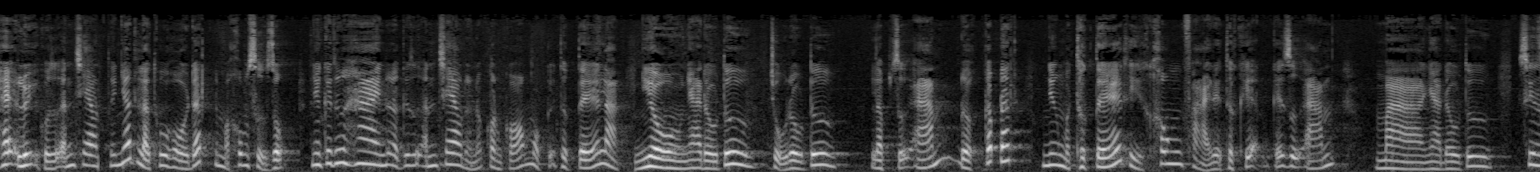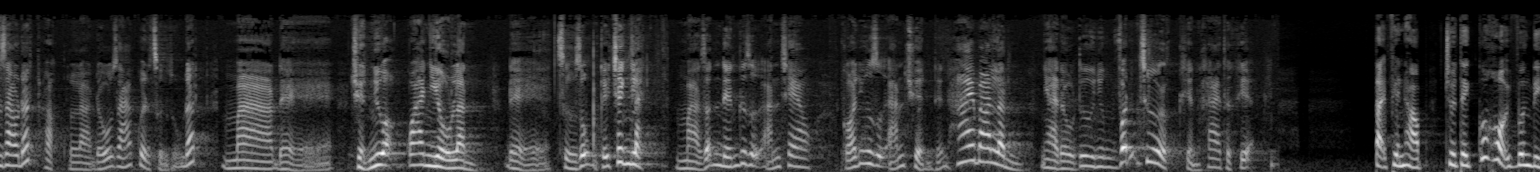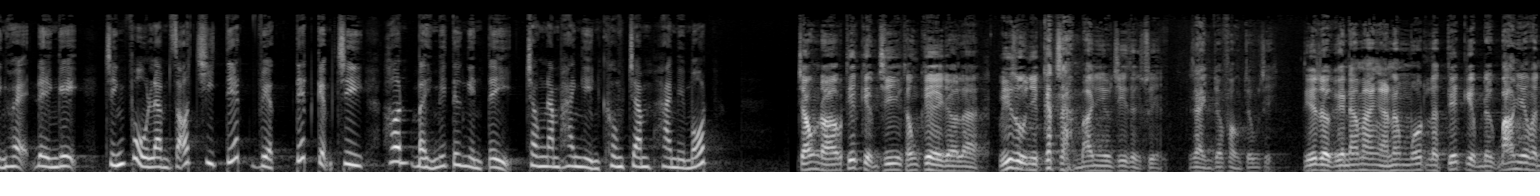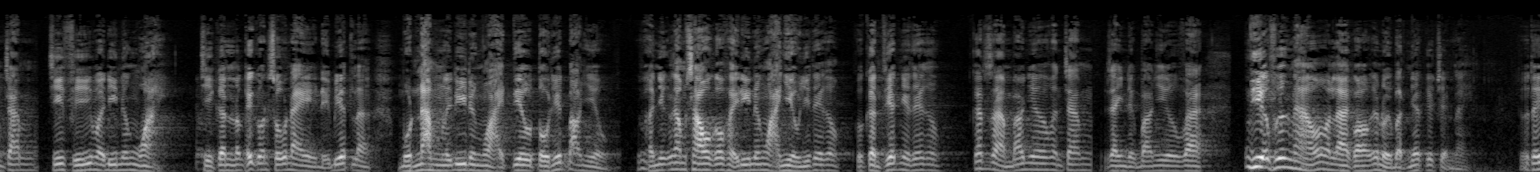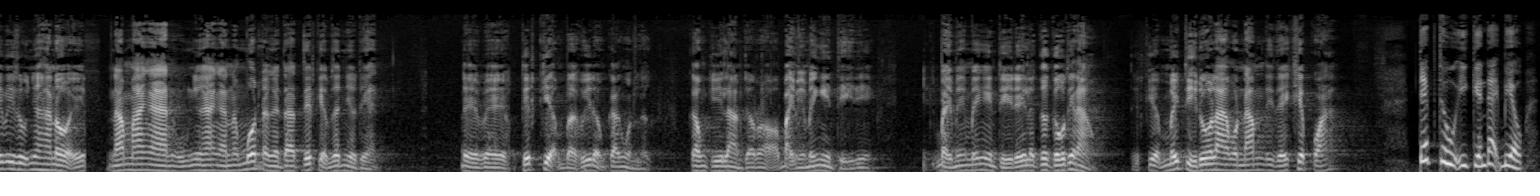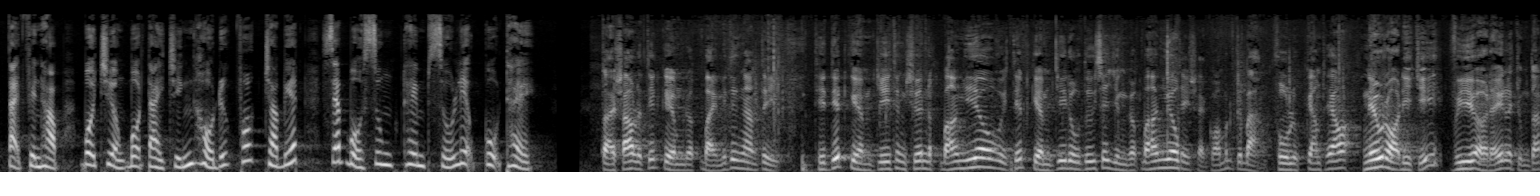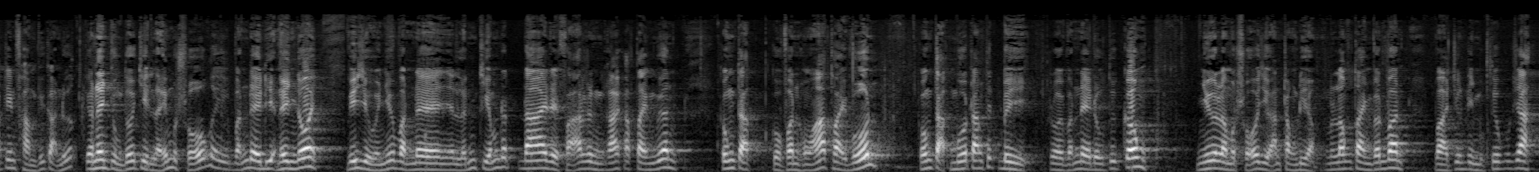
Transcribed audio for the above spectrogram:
Hệ lụy của dự án treo thứ nhất là thu hồi đất nhưng mà không sử dụng. Nhưng cái thứ hai nữa là cái dự án treo thì nó còn có một cái thực tế là nhiều nhà đầu tư, chủ đầu tư lập dự án được cấp đất nhưng mà thực tế thì không phải để thực hiện cái dự án mà nhà đầu tư xin giao đất hoặc là đấu giá quyền sử dụng đất mà để chuyển nhượng qua nhiều lần để sử dụng cái tranh lệch mà dẫn đến cái dự án treo. Có những dự án chuyển đến hai ba lần nhà đầu tư nhưng vẫn chưa được triển khai thực hiện. Tại phiên họp, Chủ tịch Quốc hội Vương Đình Huệ đề nghị chính phủ làm rõ chi tiết việc tiết kiệm chi hơn 74.000 tỷ trong năm 2021. Trong đó tiết kiệm chi thống kê cho là ví dụ như cắt giảm bao nhiêu chi thường xuyên dành cho phòng chống dịch. Thế rồi cái năm 2021 là tiết kiệm được bao nhiêu phần trăm chi phí mà đi nước ngoài. Chỉ cần nó cái con số này để biết là một năm lại đi nước ngoài tiêu tốn hết bao nhiêu. Và những năm sau có phải đi nước ngoài nhiều như thế không? Có cần thiết như thế không? Cắt giảm bao nhiêu phần trăm, dành được bao nhiêu và địa phương nào là có cái nổi bật nhất cái chuyện này? Tôi thấy ví dụ như hà nội năm 2000 cũng như 2051 là người ta tiết kiệm rất nhiều tiền. Để về tiết kiệm và huy động các nguồn lực. Công chí làm cho rõ bảy mươi mấy nghìn tỷ đi. 70 mấy nghìn tỷ đấy là cơ cấu thế nào? Tiết kiệm mấy tỷ đô la một năm thì thấy khiếp quá. Tiếp thu ý kiến đại biểu, tại phiên họp, Bộ trưởng Bộ Tài chính Hồ Đức Phước cho biết sẽ bổ sung thêm số liệu cụ thể. Tại sao là tiết kiệm được 74 ngàn tỷ? Thì tiết kiệm chi thường xuyên được bao nhiêu, vì tiết kiệm chi đầu tư xây dựng được bao nhiêu thì sẽ có một cái bảng phụ lục kèm theo. Nếu rõ địa chỉ, vì ở đấy là chúng ta trên phạm vi cả nước, cho nên chúng tôi chỉ lấy một số cái vấn đề điển hình thôi. Ví dụ như vấn đề lấn chiếm đất đai để phá rừng khai thác tài nguyên, công tác cổ phần hóa thoái vốn, công tác mua trang thiết bị, rồi vấn đề đầu tư công như là một số dự án trọng điểm, Long Thành vân vân và chương trình mục tiêu quốc gia.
